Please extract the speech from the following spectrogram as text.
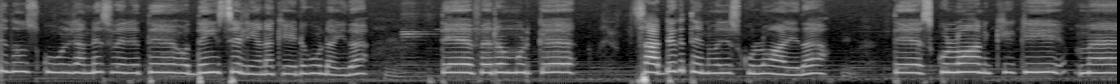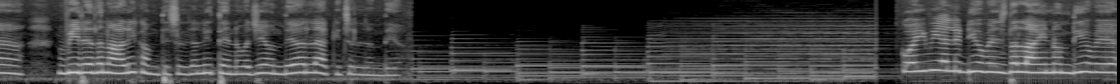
ਜਦੋਂ ਸਕੂਲ ਜਾਂਦੇ ਸਵੇਰੇ ਤੇ ਉਦਾਂ ਹੀ ਸਹੇਲੀਆਂ ਨਾਲ ਖੇਡ ਖੂਡ ਆਈਦਾ ਤੇ ਫਿਰ ਮੁੜ ਕੇ ਸਾਢੇ ਕੁ ਤਿੰਨ ਵਜੇ ਸਕੂਲੋਂ ਆ ਜਾਈਦਾ। ਅਤੇ ਸਕੂਲੋਂ ਆਣ ਕੇ ਕਿ ਮੈਂ ਵੀਰੇ ਦੇ ਨਾਲ ਹੀ ਕੰਮ ਤੇ ਚਲ ਜਾਂਦੀ 3 ਵਜੇ ਆਉਂਦੇ ਆ, ਲੈ ਕੇ ਚਲ ਜਾਂਦੇ ਆ। ਕੋਈ ਵੀ ਐਲਈਡੀ ਹੋਵੇ ਜਿਸ ਦਾ ਲਾਈਨ ਹੁੰਦੀ ਹੋਵੇ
